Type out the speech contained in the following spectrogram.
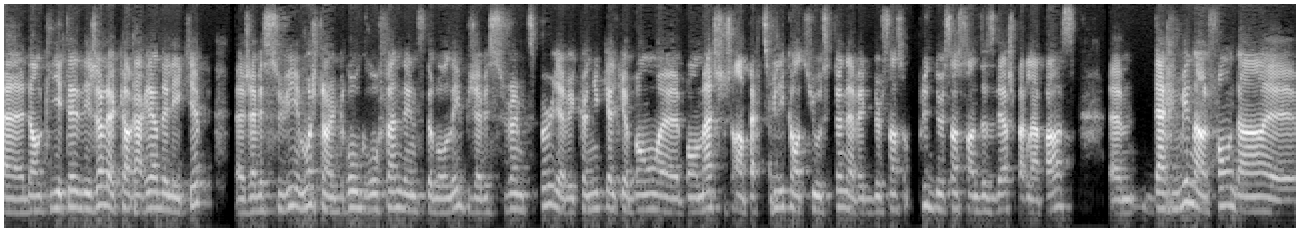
Euh, donc, il était déjà le corps arrière de l'équipe. Euh, j'avais suivi, moi, j'étais un gros, gros fan d'NCAA, puis j'avais suivi un petit peu. Il avait connu quelques bons, euh, bons matchs, en particulier contre Houston, avec 200, plus de 270 verges par la passe. D'arriver, dans le fond, dans,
